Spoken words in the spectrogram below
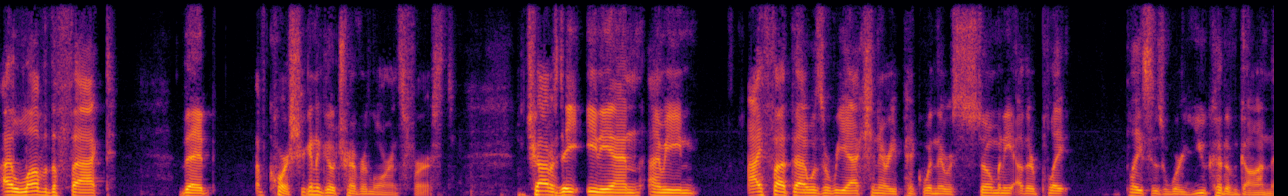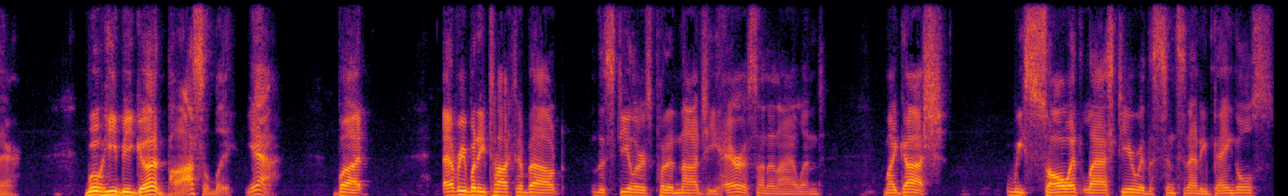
I love the fact that, of course, you're going to go Trevor Lawrence first. Travis Etienne. I mean, I thought that was a reactionary pick when there were so many other play, places where you could have gone there. Will he be good? Possibly, yeah. But everybody talked about the Steelers put a Najee Harris on an island. My gosh, we saw it last year with the Cincinnati Bengals,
